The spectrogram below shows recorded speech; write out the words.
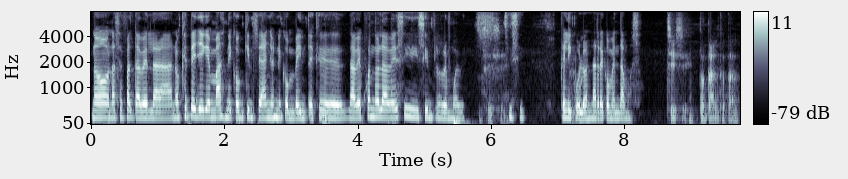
No, no hace falta verla, no es que te llegue más ni con 15 años ni con 20, es que hmm. la ves cuando la ves y siempre remueve. Sí, sí. sí, sí. Películas, la recomendamos. Sí, sí, total, total.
